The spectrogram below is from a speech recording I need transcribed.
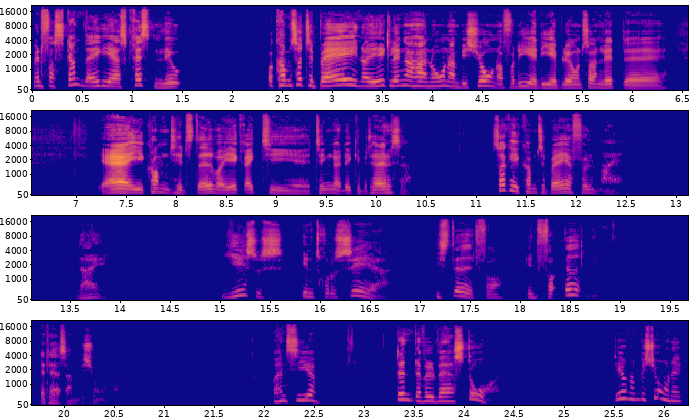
men forskam dig ikke i jeres kristenliv. Og kom så tilbage, når I ikke længere har nogen ambitioner, fordi at I er blevet sådan lidt, øh, ja, I er kommet til et sted, hvor I ikke rigtig øh, tænker, at det kan betale sig. Så kan I komme tilbage og følge mig. Nej. Jesus introducerer i stedet for en forædling af deres ambitioner. Og han siger, den der vil være stor, det er jo en ambition, ikke?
